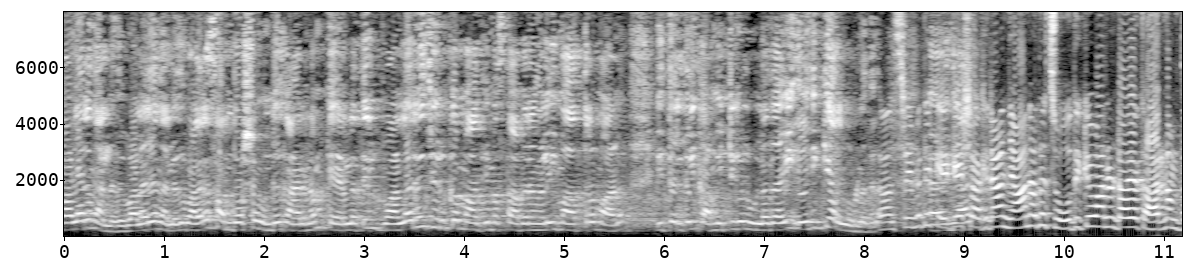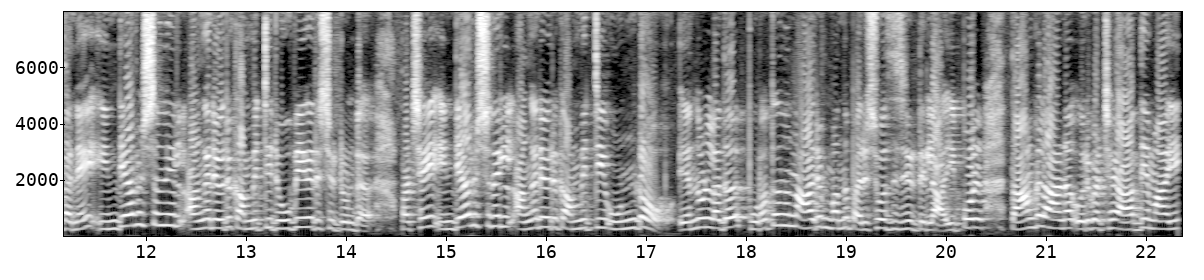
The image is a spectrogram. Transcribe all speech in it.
വളരെ നല്ലത് വളരെ നല്ലത് വളരെ സന്തോഷമുണ്ട്. കാരണം കേരളത്തിൽ വളരെ ചുരുക്കം മാധ്യമ സ്ഥാപനങ്ങളിൽ മാത്രമാണ് ഇത്തരത്തിൽ കമ്മിറ്റികൾ ഉള്ളതായി എനിക്കറിവുള്ളത്. ശ്രീമതി കെ കെ ഞാൻ- ഷാഹിന ഞാനത് ചോദിക്കുവാനുണ്ടായ കാരണം തന്നെ ഇന്ത്യ വിഷനിൽ അങ്ങനെ ഒരു കമ്മിറ്റി രൂപീകരിച്ചിട്ടുണ്ട്. പക്ഷേ ഇന്ത്യ വിഷനിൽ അങ്ങനെ ഒരു കമ്മിറ്റി ഉണ്ടോ എന്നുള്ളത് പുറത്തുനിന്ന് ആരും വന്ന് പരിശോധിച്ചിട്ടില്ല. ഇപ്പോൾ താങ്കളാണ് ഒരുപക്ഷെ ആദ്യമായി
